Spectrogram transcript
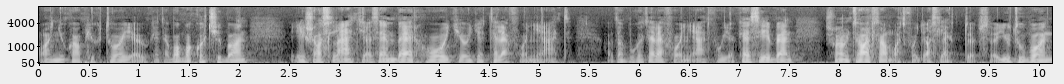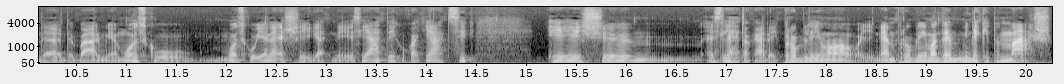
anyjuk, apjuk tolja őket a babakocsiban, és azt látja az ember, hogy, hogy a telefonját, az apuka telefonját fogja kezében, és valami tartalmat fogyaszt legtöbbször YouTube-on, de, de bármilyen mozgó, mozgó jelenséget néz, játékokat játszik, és ez lehet akár egy probléma, vagy egy nem probléma, de mindenképpen más,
